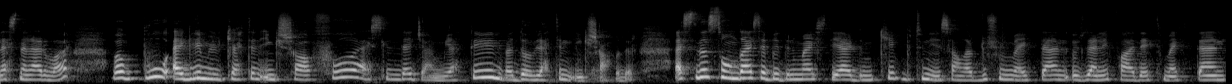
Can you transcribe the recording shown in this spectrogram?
nəsnələr var və bu əqli mülkiyyətin inkişafı əslində cəmiyyətin və dövlətin inkişafıdır. Əslində sonda isə bildirmək istəyərdim ki, bütün insanlar düşünməkdən, özlərini ifadə etməkdən,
